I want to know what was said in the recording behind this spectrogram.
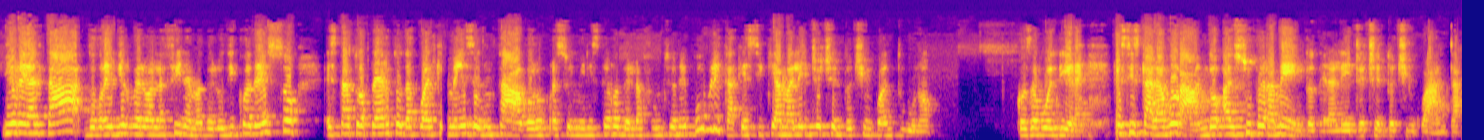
in realtà, dovrei dirvelo alla fine, ma ve lo dico adesso, è stato aperto da qualche mese un tavolo presso il Ministero della Funzione Pubblica che si chiama Legge 151. Cosa vuol dire? Che si sta lavorando al superamento della legge 150,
